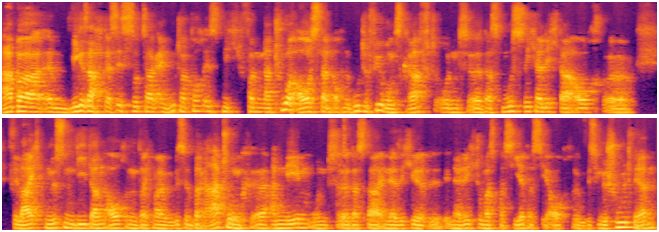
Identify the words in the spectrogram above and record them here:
Aber ähm, wie gesagt, das ist sozusagen ein guter Koch ist nicht von Natur aus dann auch eine gute Führungskraft und äh, das muss sicherlich da auch äh, vielleicht müssen die dann auch, sag ich mal, eine gewisse Beratung äh, annehmen und äh, dass da in der sich in der Richtung was passiert, dass sie auch ein bisschen geschult werden.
